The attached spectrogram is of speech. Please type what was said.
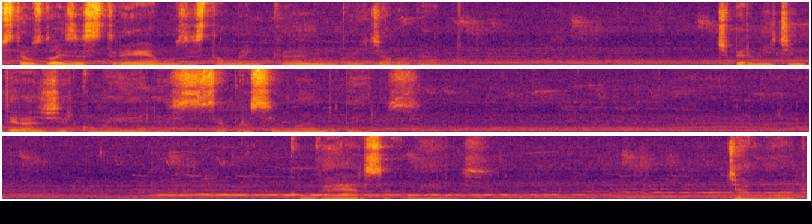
Os teus dois extremos estão brincando e dialogando. Te permite interagir com eles, se aproximando deles. Conversa com eles dialoga.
